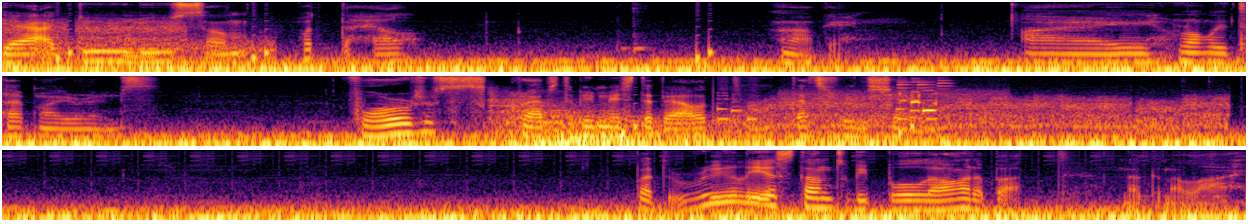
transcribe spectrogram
yeah, I do lose some. What the hell? Ah, okay, I wrongly typed my rooms. Four scraps to be missed about. That's really shame. But really a stunt to be pulled out about, not gonna lie.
